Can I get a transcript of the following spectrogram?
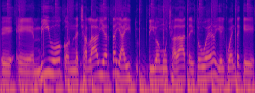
eh, en vivo con una charla abierta y ahí tiró mucha data y estuvo bueno y él cuenta que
